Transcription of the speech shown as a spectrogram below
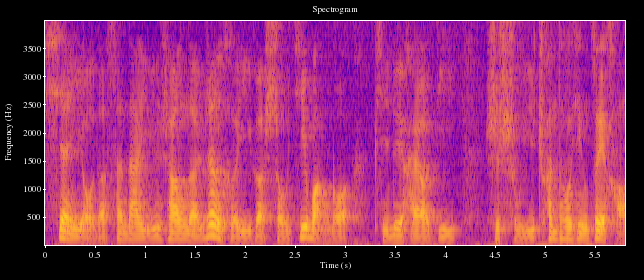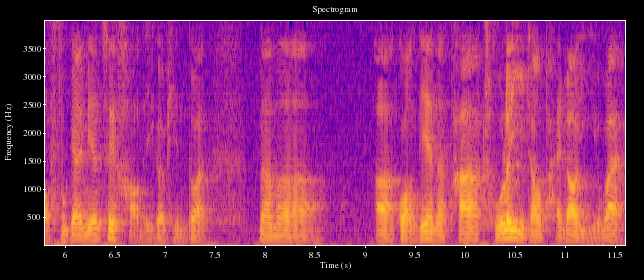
现有的三大运营商的任何一个手机网络频率还要低，是属于穿透性最好、覆盖面最好的一个频段。那么，啊，广电呢，它除了一张牌照以外，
